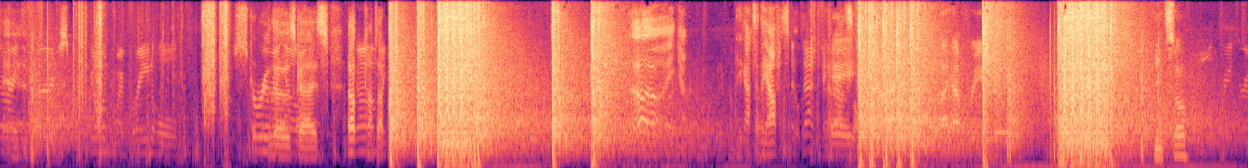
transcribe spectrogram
Sorry, And- the birds go my brain hole. Screw Oh those guys. Oh, Oh contact. my Oh, he got, he got to the office building. Hey, I have for you. Pizza? All crates are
